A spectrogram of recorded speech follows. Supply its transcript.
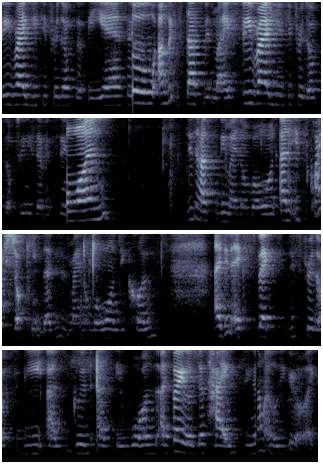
favorite beauty products of the year. So i'm going to start with my favorite beauty products of 2017 one this has to be my number one and it's quite shocking that this is my number one because I didn't expect this product to be as good as it was. I thought it was just hyped. You know, my holy grail. Like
